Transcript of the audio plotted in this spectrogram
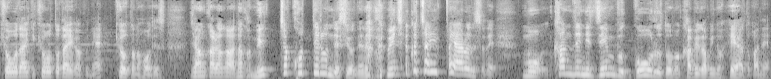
京大って京都大学ね。京都の方です。ジャンカラがなんかめっちゃ凝ってるんですよね。なんかめちゃくちゃいっぱいあるんですよね。もう完全に全部ゴールドの壁紙の部屋とかね。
